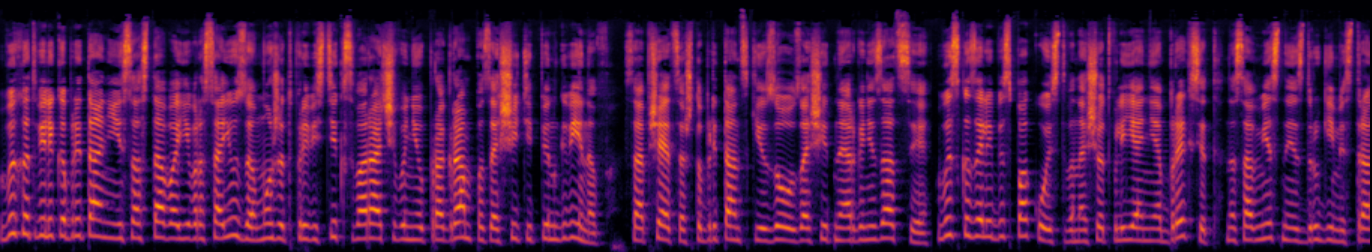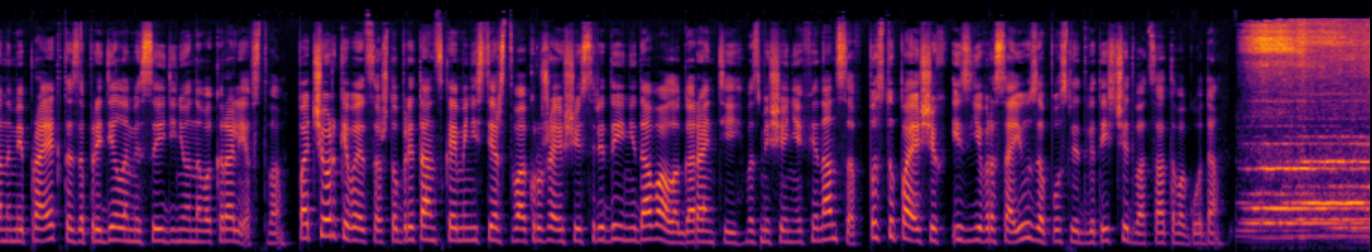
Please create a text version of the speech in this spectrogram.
Выход Великобритании из состава Евросоюза может привести к сворачиванию программ по защите пингвинов. Сообщается, что британские зоозащитные организации высказали беспокойство насчет влияния Brexit на совместные с другими странами проекты за пределами Соединенного Королевства. Подчеркивается, что британское Министерство окружающей среды не давало гарантий возмещения финансов, поступающих из Евросоюза после 2020 года.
